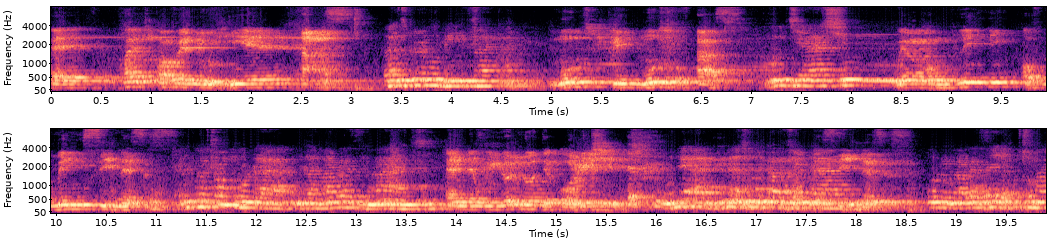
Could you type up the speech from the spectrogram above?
uh, quite often you hear us, vadzulelo vhibva most, pe- most of us, vhunzhi hashu we are complaining of many sicknesses. Ri khou tambula nga malwadze manzhi and we don't know the origin. Hune a ḓina zwo ri of the vabvana sicknesses. uri malwadze ya kuthoma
